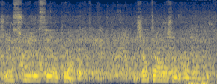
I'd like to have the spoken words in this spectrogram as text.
Je me suis laissé un peu emporter. J'entends et j'en prends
